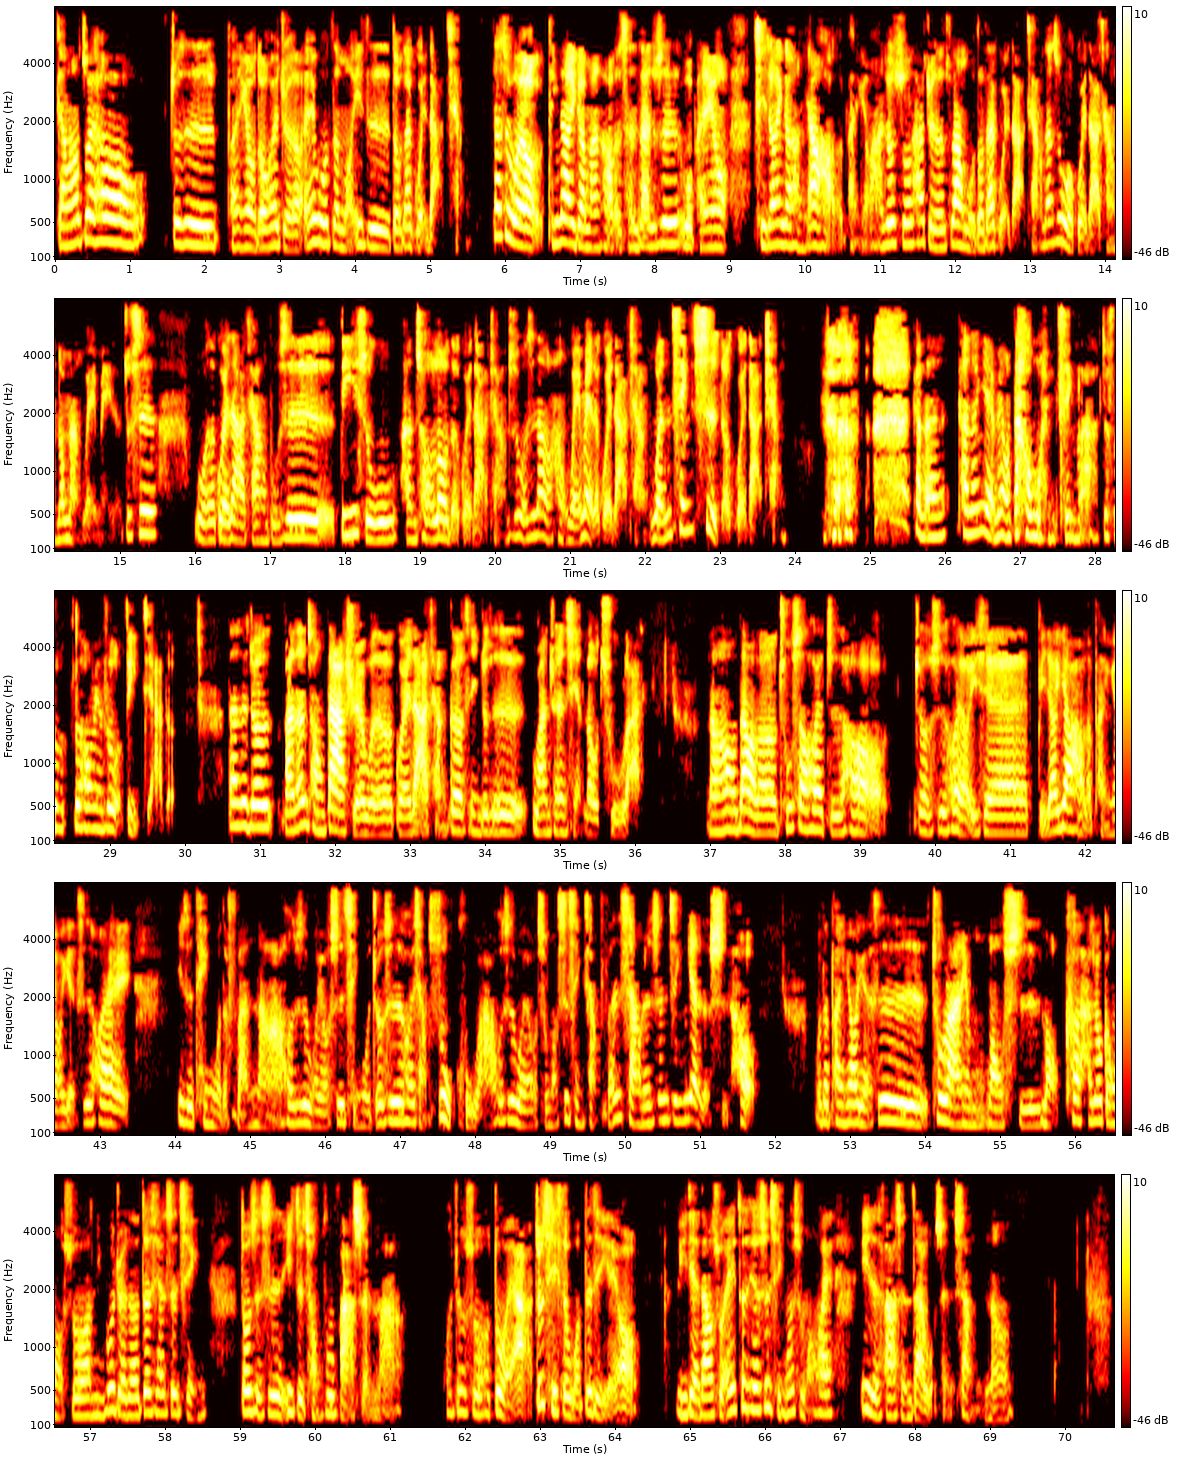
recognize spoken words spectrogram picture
讲到最后，就是朋友都会觉得，哎，我怎么一直都在鬼打墙？但是我有听到一个蛮好的称赞，就是我朋友其中一个很要好的朋友，他就说他觉得虽然我都在鬼打墙，但是我鬼打墙都蛮唯美的，就是我的鬼打墙不是低俗、很丑陋的鬼打墙，就是我是那种很唯美的鬼打墙，文青式的鬼打墙。可能可能也没有到文青啦，就是这后面是我自己加的，但是就反正从大学我的鬼打墙个性就是完全显露出来，然后到了出社会之后，就是会有一些比较要好的朋友，也是会一直听我的烦恼啊，或者是我有事情我就是会想诉苦啊，或是我有什么事情想分享人生经验的时候。我的朋友也是突然有某时某刻，他就跟我说：“你不觉得这些事情都只是一直重复发生吗？”我就说：“对啊，就其实我自己也有理解到说，哎，这些事情为什么会一直发生在我身上呢？”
